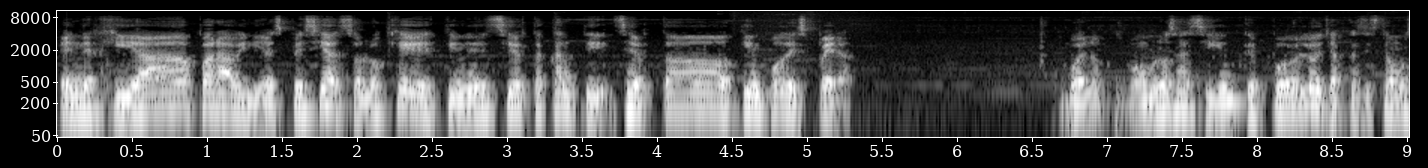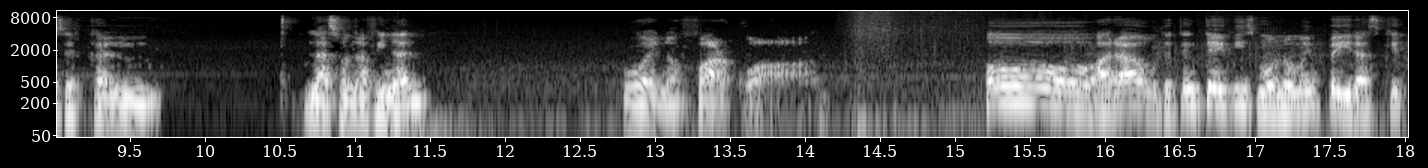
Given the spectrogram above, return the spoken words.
energía para habilidad especial, solo que tiene cierta cantidad, cierto tiempo de espera. Bueno, pues vámonos al siguiente pueblo, ya casi estamos cerca de la zona final. Bueno, Farquaad. Oh, Arau, detente ahí mismo, no me impedirás que...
